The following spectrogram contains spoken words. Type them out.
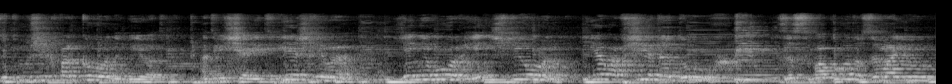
Тут мужик балконы бьет, отвечает вежливо, я не вор, я не шпион, я вообще-то дух. За свободу за мою.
